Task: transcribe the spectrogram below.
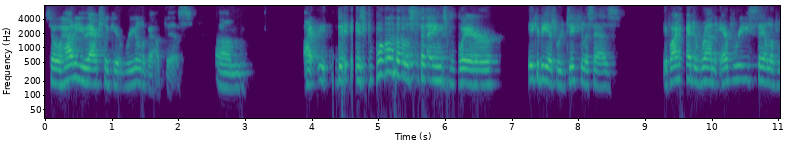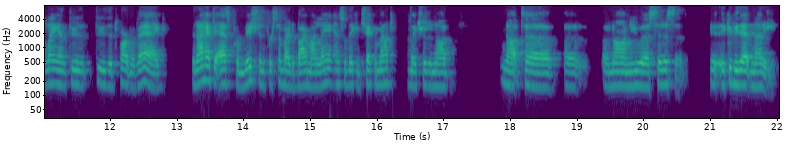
So how do you actually get real about this? Um, I it, it's one of those things where it could be as ridiculous as if I had to run every sale of land through through the Department of Ag then I have to ask permission for somebody to buy my land so they can check them out to make sure they're not not uh, a, a non-U.S. citizen. It, it could be that nutty.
